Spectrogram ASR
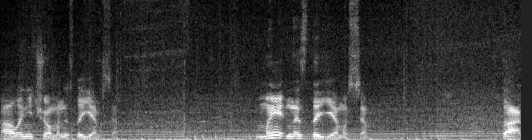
Але нічого, ми не здаємося. Ми не здаємося. Так.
